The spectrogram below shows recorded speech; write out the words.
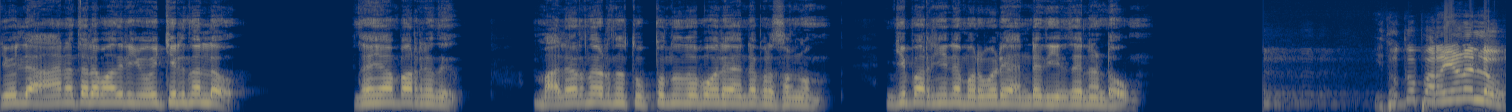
ജോലി ആനത്തല മാതിരി ചോദിച്ചിരുന്നല്ലോ. ഇതാ ഞാൻ പറഞ്ഞത്. മലർന്നിടന്ന് തുപ്പുന്നത് പോലെ എന്റെ പ്രസംഗം. എനിക്ക് പറഞ്ഞതിന്റെ മറുപടി എന്റെ തീരെ തന്നെ ഉണ്ടാവും. ഇതൊക്കെ പറയണല്ലോ.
